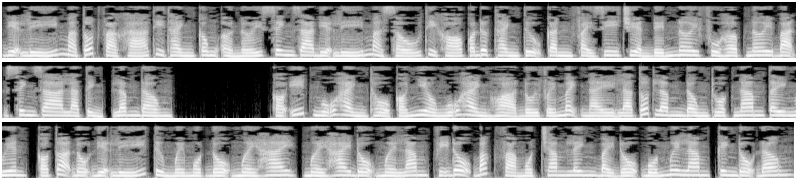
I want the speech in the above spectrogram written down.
Địa lý mà tốt và khá thì thành công ở nơi sinh ra địa lý mà xấu thì khó có được thành tựu cần phải di chuyển đến nơi phù hợp nơi bạn sinh ra là tỉnh Lâm Đồng. Có ít ngũ hành thổ có nhiều ngũ hành hỏa đối với mệnh này là tốt lâm đồng thuộc Nam Tây Nguyên, có tọa độ địa lý từ 11 độ 12, 12 độ 15, vĩ độ Bắc và 107 độ 45, kinh độ Đông.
